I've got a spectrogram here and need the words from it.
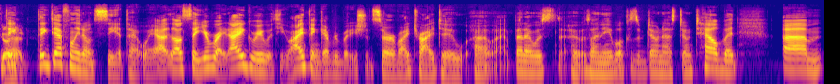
Go they, ahead. they definitely don't see it that way. I, I'll say you're right. I agree with you. I think everybody should serve. I tried to, uh, but I was I was unable because of don't ask, don't tell. But um,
